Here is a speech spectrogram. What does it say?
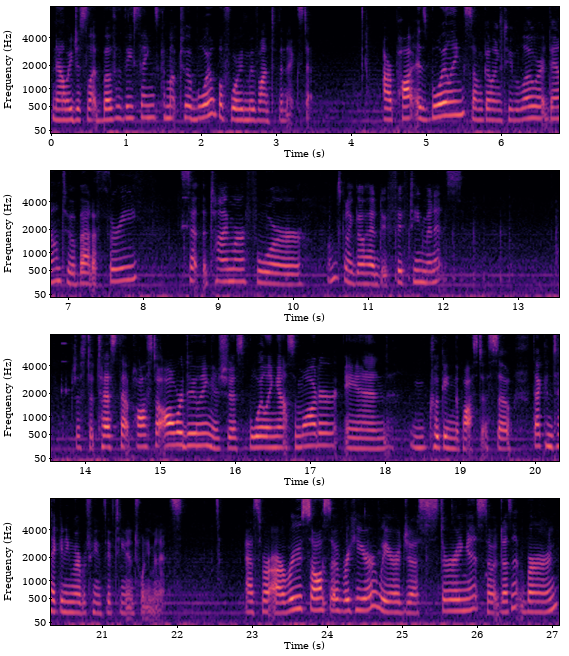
Now we just let both of these things come up to a boil before we move on to the next step. Our pot is boiling, so I'm going to lower it down to about a three. Set the timer for, I'm just gonna go ahead and do 15 minutes just to test that pasta. All we're doing is just boiling out some water and cooking the pasta. So that can take anywhere between 15 and 20 minutes. As for our roux sauce over here, we are just stirring it so it doesn't burn.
